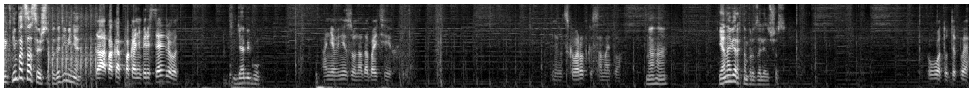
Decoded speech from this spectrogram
Ты к ним подсасываешься? Погоди меня. Да, пока, пока не перестреливают, Я бегу. они внизу, надо обойти их. Сковородка самое то. Ага. Я наверх, наоборот, залезу сейчас. Вот, тут ДП.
